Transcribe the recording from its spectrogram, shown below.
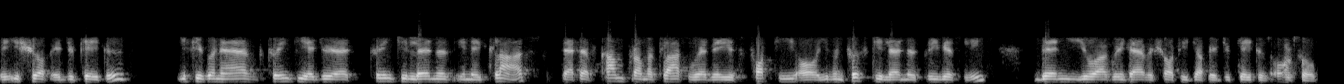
the issue of educators. If you're going to have 20, edu- uh, 20 learners in a class, that have come from a class where there is 40 or even 50 learners previously, then you are going to have a shortage of educators also.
